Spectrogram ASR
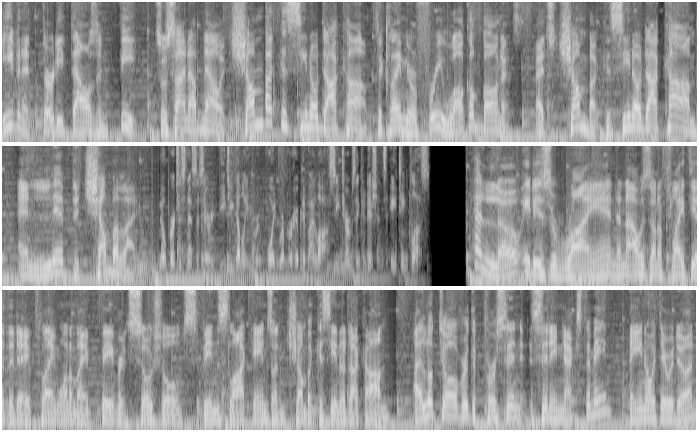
even at 30,000 feet. So sign up now at chumbacasino.com to claim your free welcome bonus. That's chumbacasino.com and live the Chumba life. No purchase necessary. VGW Group. Void were prohibited by law. See terms and conditions. 18 plus. Hello, it is Ryan, and I was on a flight the other day playing one of my favorite social spin slot games on chumbacasino.com. I looked over at the person sitting next to me, and you know what they were doing?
